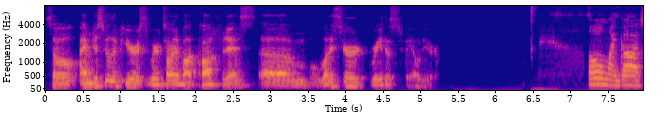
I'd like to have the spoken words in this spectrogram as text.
So i'm just really curious we're talking about confidence. Um, what is your greatest failure oh my gosh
